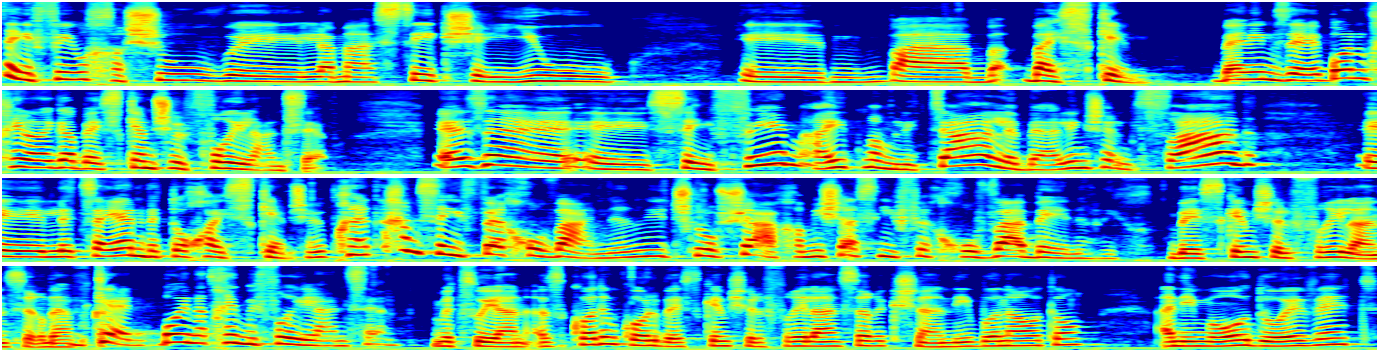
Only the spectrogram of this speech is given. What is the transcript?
סעיפים חשוב אה, למעסיק שיהיו אה, ב- ב- בהסכם? בין אם זה, בואו נתחיל רגע בהסכם של פרילנסר. איזה אה, סעיפים היית ממליצה לבעלים של משרד לציין בתוך ההסכם, שמבחינתך הם סעיפי חובה, נגיד שלושה, חמישה סעיפי חובה בעינייך. בהסכם של פרילנסר דווקא. כן, בואי נתחיל מפרילנסר. מצוין. אז קודם כל, בהסכם של פרילנסר, כשאני בונה אותו, אני מאוד אוהבת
